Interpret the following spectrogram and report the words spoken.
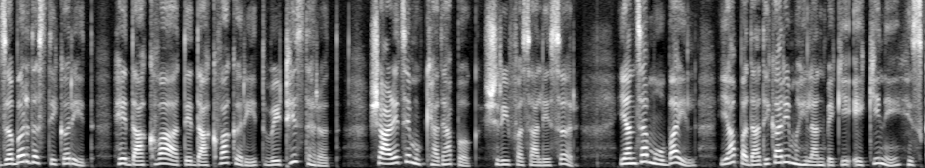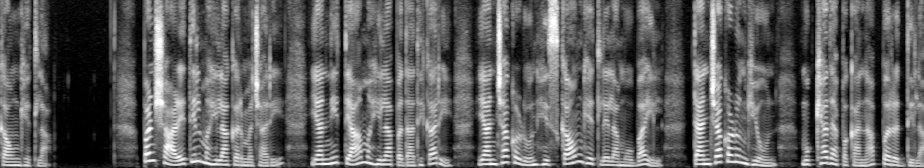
जबरदस्ती करीत हे दाखवा ते दाखवा करीत वेठीस धरत शाळेचे मुख्याध्यापक श्री फसाले सर यांचा मोबाईल या पदाधिकारी महिलांपैकी एकीने हिसकावून घेतला. पण शाळेतील महिला कर्मचारी यांनी त्या महिला पदाधिकारी यांच्याकडून हिसकावून घेतलेला मोबाईल त्यांच्याकडून घेऊन मुख्याध्यापकांना परत दिला.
